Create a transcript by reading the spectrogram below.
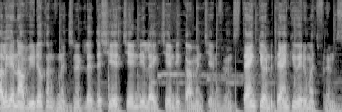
అలాగే నా వీడియో కనుక నచ్చినట్లయితే షేర్ చేయండి లైక్ చేయండి కామెంట్ చేయండి ఫ్రెండ్స్ థ్యాంక్ యూ అండి. Thank you very much friends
